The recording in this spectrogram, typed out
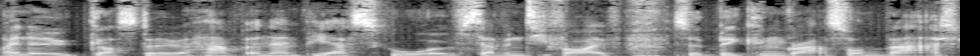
I know Gusto have an NPS score of 75, so big congrats on that.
